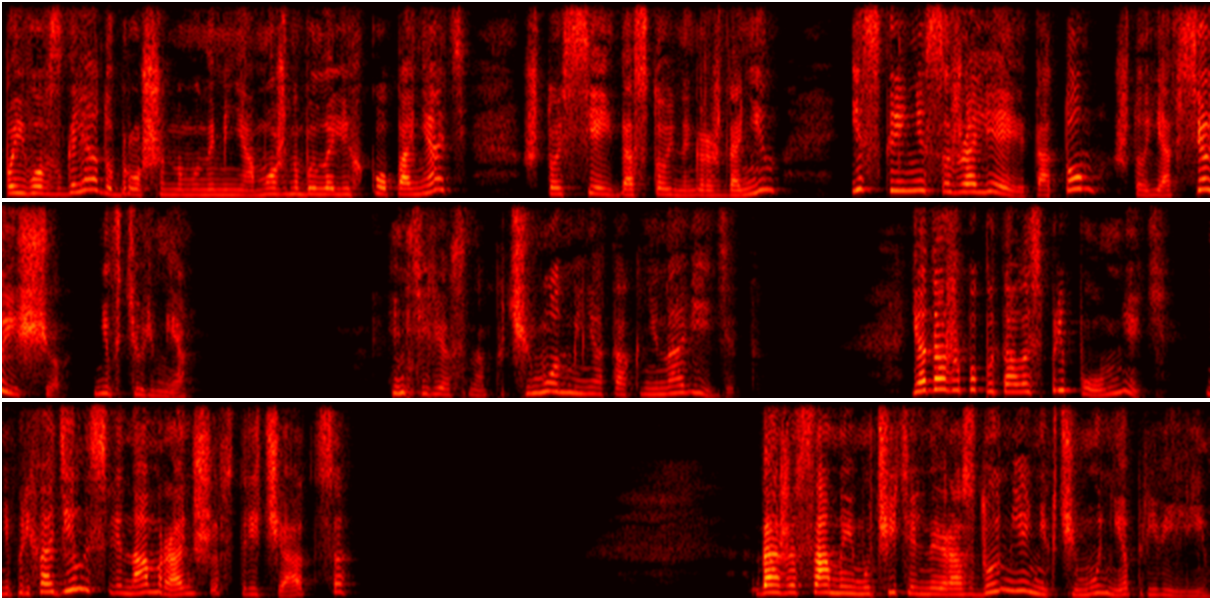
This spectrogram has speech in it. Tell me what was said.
По его взгляду, брошенному на меня, можно было легко понять, что сей достойный гражданин искренне сожалеет о том, что я все еще не в тюрьме. Интересно, почему он меня так ненавидит? Я даже попыталась припомнить, не приходилось ли нам раньше встречаться. Даже самые мучительные раздумья ни к чему не привели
